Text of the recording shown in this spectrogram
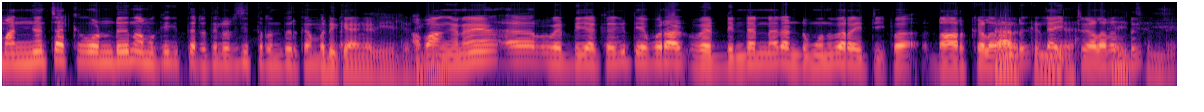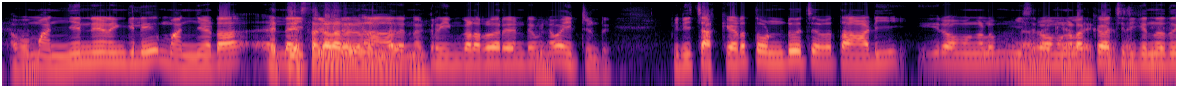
മഞ്ഞ- ചക്ക കൊണ്ട് നമുക്ക് ഇത്തരത്തിലൊരു ചിത്രം തീർക്കാൻ പറ്റിക്കാൻ കഴിയില്ല. അപ്പൊ അങ്ങനെ റെഡ് ചക്ക കിട്ടിയപ്പോൾ റെഡിന്റെ തന്നെ രണ്ട് മൂന്ന് വെറൈറ്റി ഇപ്പൊ ഡാർക്ക് കളർ ഉണ്ട് ലൈറ്റ് കളർ ഉണ്ട്. അപ്പൊ മഞ്ഞ തന്നെയാണെങ്കിൽ മഞ്ഞയുടെ ലൈറ്റ് ക്രീം കളർ വരെ ഉണ്ട് പിന്നെ വൈറ്റ് ഉണ്ട്. പിന്നെ ഈ ചക്കയുടെ തൊണ്ട് വെച്ച താടി രോമങ്ങളും മീശരോമങ്ങളൊക്കെ വെച്ചിരിക്കുന്നത്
